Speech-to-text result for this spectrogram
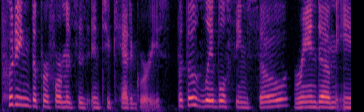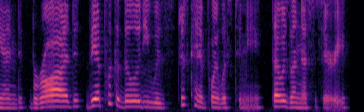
putting the performances into categories. But those labels seem so random and broad. The applicability was just kind of pointless to me. That was unnecessary.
